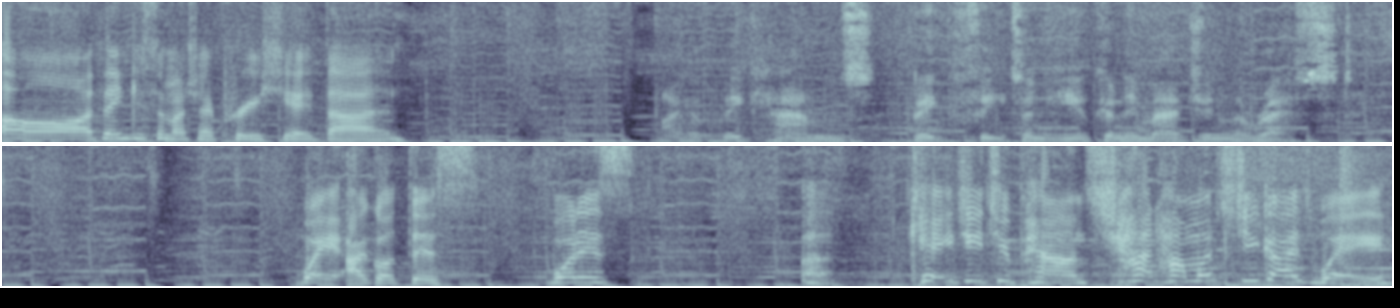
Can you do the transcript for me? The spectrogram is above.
Oh, thank you so much. I appreciate that. I have big hands, big feet and you can imagine the rest. Wait, I got this. What is uh, kg two pounds? Chat, how much do you guys weigh?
